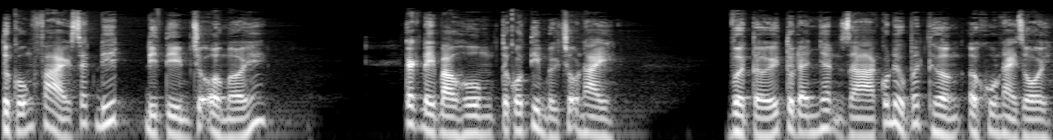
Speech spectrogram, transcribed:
tôi cũng phải xách đít đi tìm chỗ ở mới. Cách đây bao hôm tôi có tìm được chỗ này. Vừa tới tôi đã nhận ra có điều bất thường ở khu này rồi.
